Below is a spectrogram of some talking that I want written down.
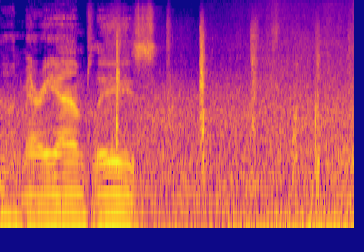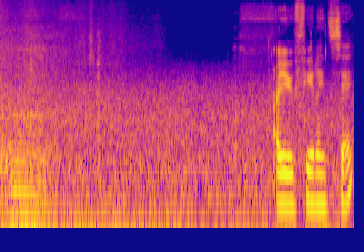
Oh, Marianne, please. Are you feeling sick?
